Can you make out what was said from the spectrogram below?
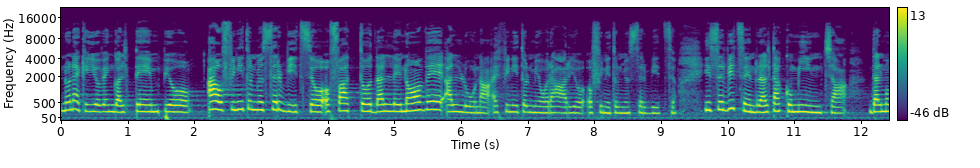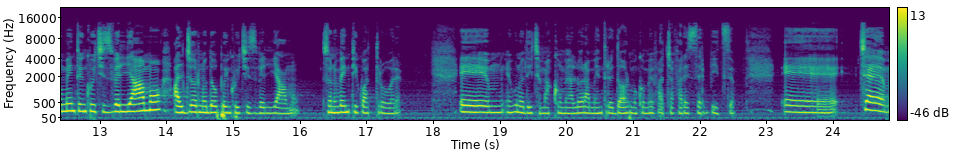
non è che io vengo al tempio ah ho finito il mio servizio, ho fatto dalle 9 all'una, è finito il mio orario, ho finito il mio servizio. Il servizio in realtà comincia dal momento in cui ci svegliamo al giorno dopo in cui ci svegliamo. Sono 24 ore. E, e uno dice, ma come allora mentre dormo come faccio a fare il servizio? E c'è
